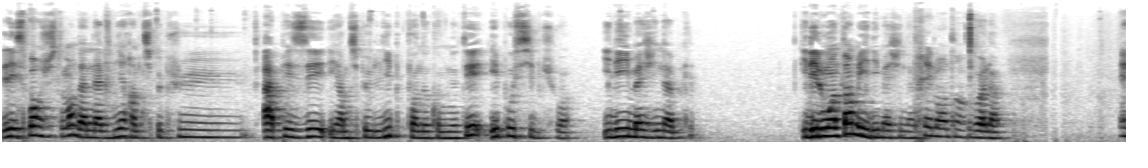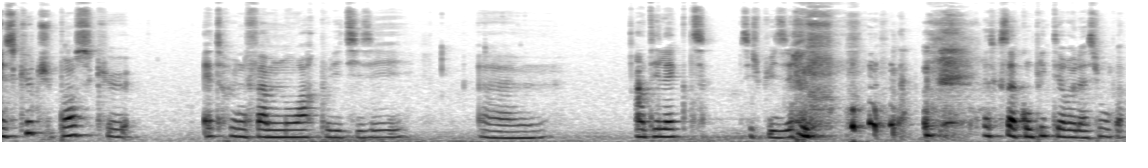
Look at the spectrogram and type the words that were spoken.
l'espoir justement d'un avenir un petit peu plus apaisé et un petit peu libre pour nos communautés est possible, tu vois. Il est imaginable. Il est lointain, mais il est imaginable. Très lointain. Voilà. Est-ce que tu penses que être une femme noire politisée, euh, intellect, si je puis dire, est-ce que ça complique tes relations ou pas?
